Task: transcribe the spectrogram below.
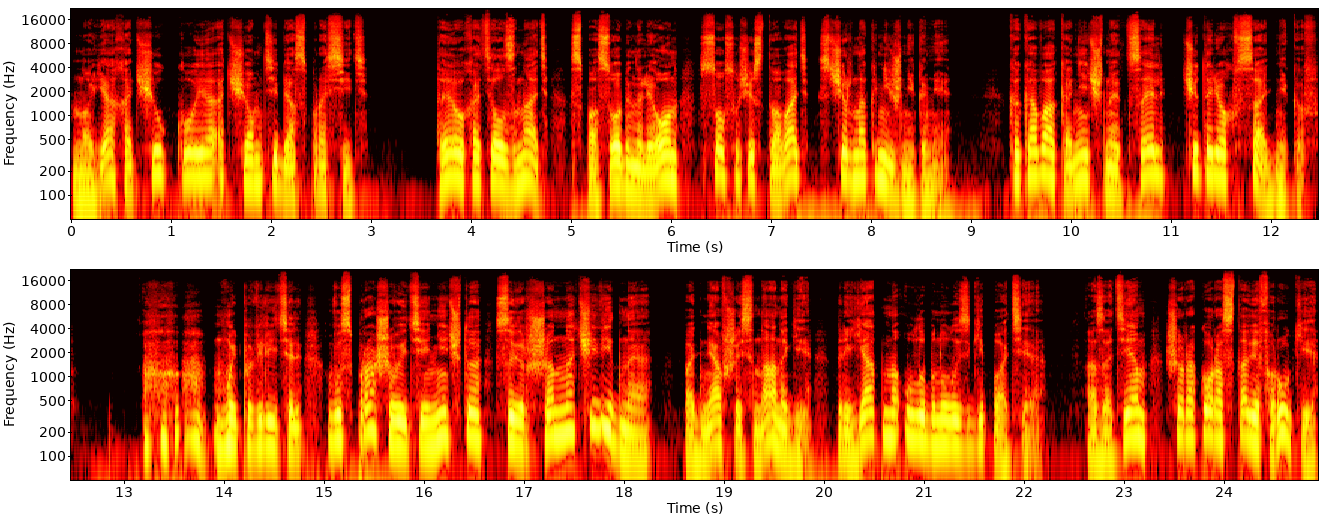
но я хочу кое о чем тебя спросить. Тео хотел знать, способен ли он сосуществовать с чернокнижниками. Какова конечная цель четырех всадников? «Мой повелитель, вы спрашиваете нечто совершенно очевидное». Поднявшись на ноги, приятно улыбнулась Гепатия. А затем, широко расставив руки,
